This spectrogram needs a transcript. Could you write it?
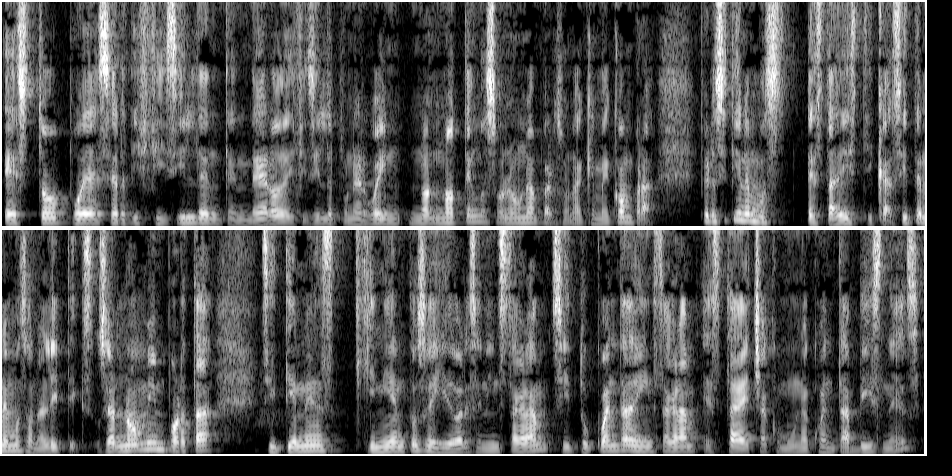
esto puede ser difícil de entender o difícil de poner, güey, no, no tengo solo una persona que me compra, pero sí tenemos estadísticas, sí tenemos analytics. O sea, no me importa si tienes 500 seguidores en Instagram, si tu cuenta de Instagram está hecha como una cuenta business,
